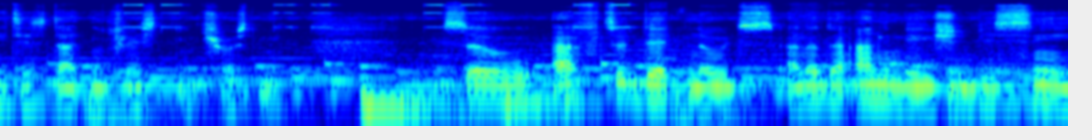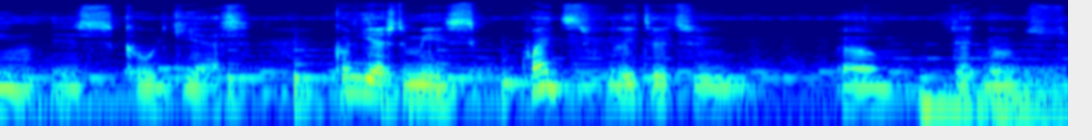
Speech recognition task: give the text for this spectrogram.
It is that interesting trust me. So after death notes another anime you should be seeing is code geass. Code geass to me is quite related to um, death notes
